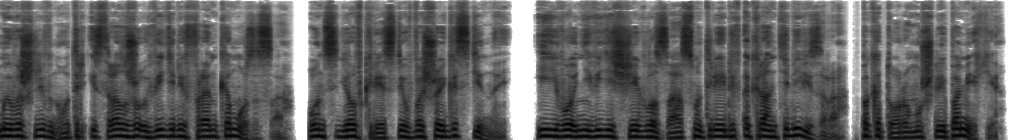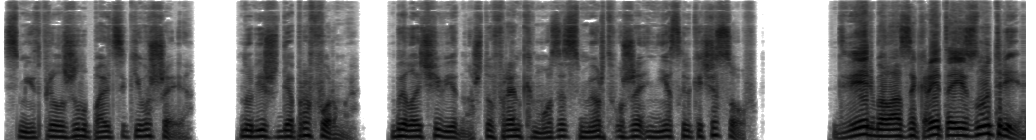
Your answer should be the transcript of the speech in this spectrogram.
Мы вошли внутрь и сразу же увидели Фрэнка Мозеса. Он сидел в кресле в большой гостиной, и его невидящие глаза смотрели в экран телевизора, по которому шли помехи. Смит приложил пальцы к его шее, но лишь для проформы. Было очевидно, что Фрэнк Мозес мертв уже несколько часов. «Дверь была закрыта изнутри,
